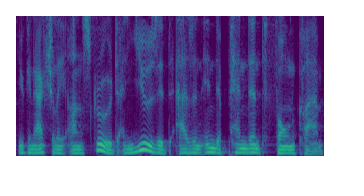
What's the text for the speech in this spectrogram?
you can actually unscrew it and use it as an independent phone clamp.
